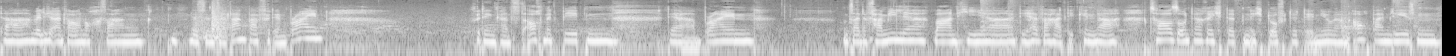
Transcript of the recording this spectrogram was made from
Da will ich einfach auch noch sagen, wir sind sehr dankbar für den Brian. Für den kannst du auch mitbeten. Der Brian und seine Familie waren hier. Die Heather hat die Kinder zu Hause unterrichtet und ich durfte den Jüngern auch beim Lesen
